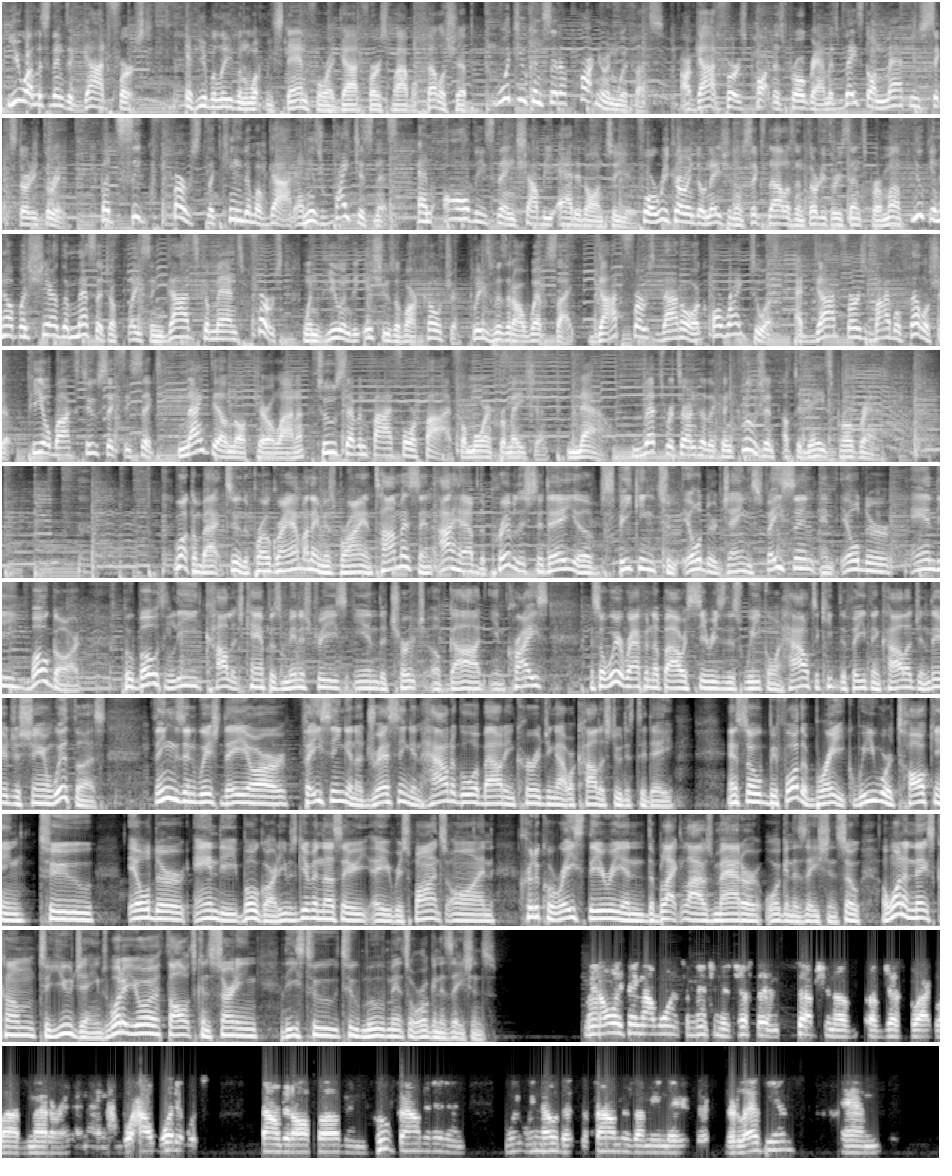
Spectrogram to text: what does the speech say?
You are listening to God First. If you believe in what we stand for at God First Bible Fellowship, would you consider partnering with us? Our God First Partners program is based on Matthew 6:33. But seek first the kingdom of God and his righteousness, and all these things shall be added on to you. For a recurring donation of $6.33 per month, you can help us share the message of placing God's commands first when viewing the issues of our culture. Please visit our website, godfirst.org, or write to us at God First Bible Fellowship, P.O. Box 266, Knightdale, North Carolina 27545 for more information. Now, let's return to the conclusion of today's program. Welcome back to the program. My name is Brian Thomas, and I have the privilege today of speaking to Elder James Faison and Elder Andy Bogard, who both lead college campus ministries in the Church of God in Christ. And so we're wrapping up our series this week on how to keep the faith in college, and they're just sharing with us things in which they are facing and addressing and how to go about encouraging our college students today. And so before the break, we were talking to Elder Andy Bogard. He was giving us a, a response on critical race theory and the Black Lives Matter organization. So I want to next come to you, James. What are your thoughts concerning these two two movements or organizations? Man, the only thing I wanted to mention is just the inception of, of just Black Lives Matter and, and how what it was founded off of and who founded it. And we, we know that the founders, I mean, they, they're, they're lesbians and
